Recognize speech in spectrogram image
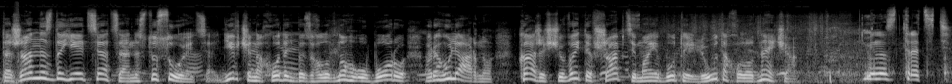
Та Жанни, здається, це не стосується. Дівчина ходить без головного убору регулярно. Каже, що вийти в шапці має бути люта холоднеча. Мінус 30.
